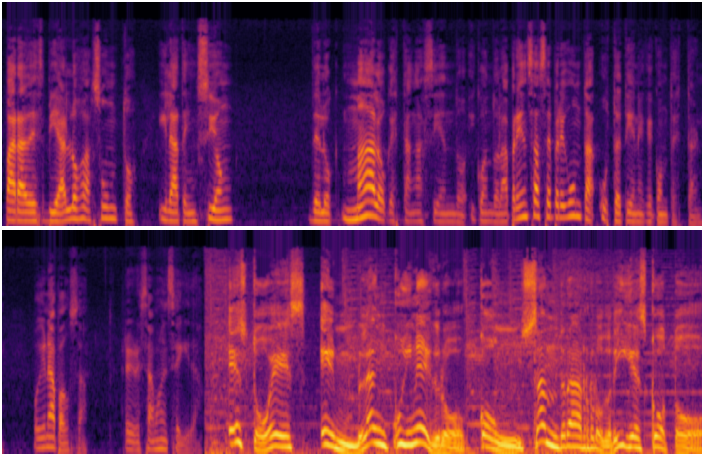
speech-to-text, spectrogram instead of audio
para desviar los asuntos y la atención de lo malo que están haciendo. Y cuando la prensa se pregunta, usted tiene que contestar. Voy a una pausa. Regresamos enseguida. Esto es En Blanco y Negro con Sandra Rodríguez Coto.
